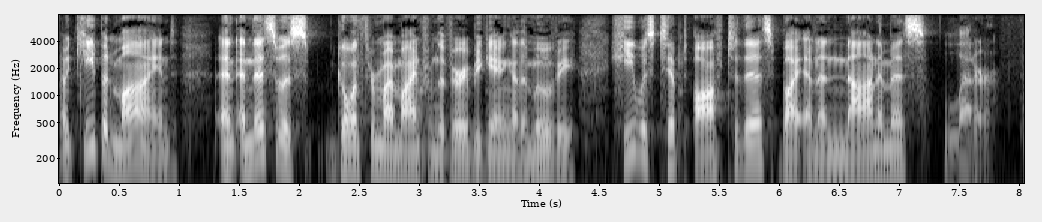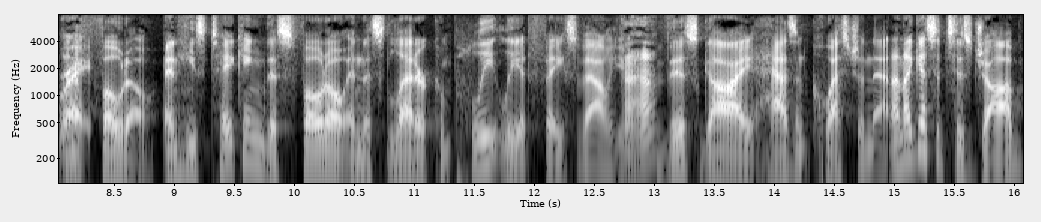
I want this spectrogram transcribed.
I mean, keep in mind, and, and this was going through my mind from the very beginning of the movie, he was tipped off to this by an anonymous letter. And a Right. photo and he's taking this photo and this letter completely at face value. Uh-huh. This guy hasn't questioned that. And I guess it's his job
